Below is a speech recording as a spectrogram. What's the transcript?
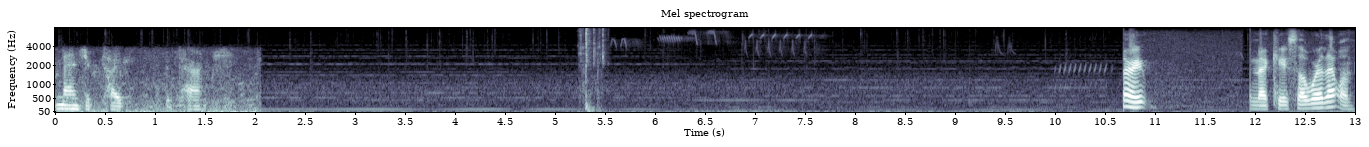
magic type attacks. Alright. In that case, I'll wear that one.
